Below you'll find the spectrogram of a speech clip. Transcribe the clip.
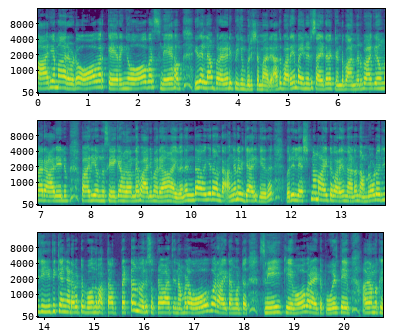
ഭാര്യമാരോട് ഓവർ കെയറിങ് ഓവർ സ്നേഹം ഇതെല്ലാം പ്രകടിപ്പിക്കും പുരുഷന്മാർ അത് പറയുമ്പോൾ അതിനൊരു സൈഡ് എഫക്റ്റ് ഉണ്ട്. നിർഭാഗ്യവന്മാരാരേലും ഭാര്യയെ ഒന്ന് സ്നേഹിക്കാൻ പറഞ്ഞാൽ ഭാര്യമാരാ ഇവൻ എന്താ അവഹിതം എന്താ? അങ്ങനെ വിചാരിക്കരുത്. ഒരു ലക്ഷണമായിട്ട് പറയുന്നതാണ് നമ്മളോട് ഒരു രീതിക്ക് അങ്ങ് ഇടപെട്ട് പോകുന്ന ഭർത്താവ് പെട്ടെന്ന് ഒരു സുപ്രഭാതത്തിൽ നമ്മളെ ഓവറായിട്ട് അങ്ങോട്ട് സ്നേഹിക്കുകയും ഓവറായിട്ട് പുകഴ്ത്തുകയും അത് നമുക്ക്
